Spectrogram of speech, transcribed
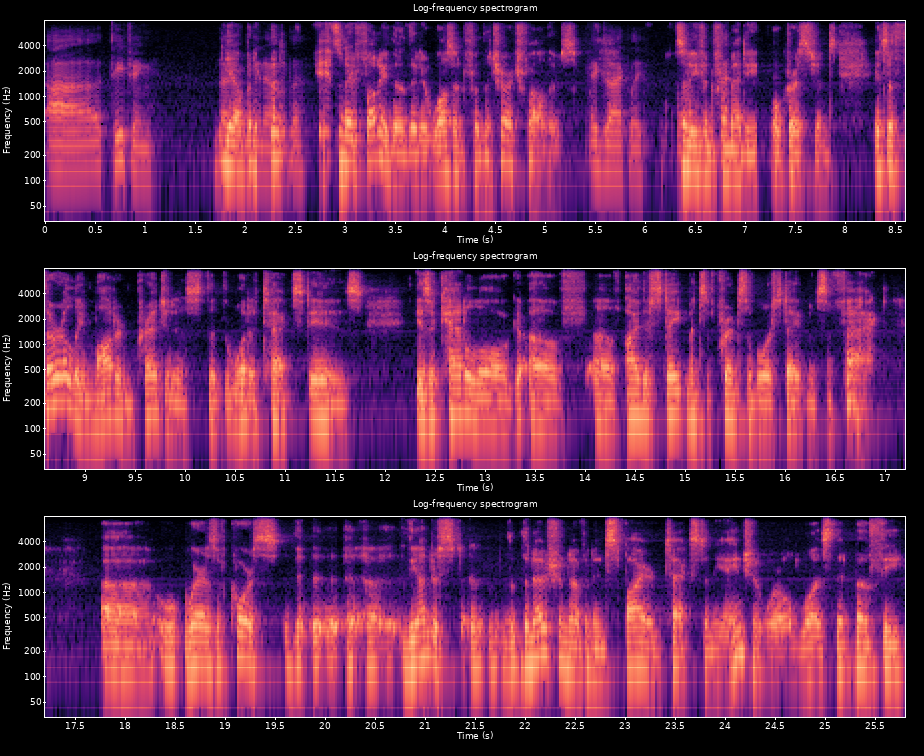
uh, teaching. That, yeah, but, you know, but the, isn't it funny though that it wasn't for the church fathers? Exactly. It wasn't even for medieval Christians. It's a thoroughly modern prejudice that what a text is is a catalog of, of either statements of principle or statements of fact. Uh, whereas, of course, the, uh, uh the, underst- the notion of an inspired text in the ancient world was that both the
